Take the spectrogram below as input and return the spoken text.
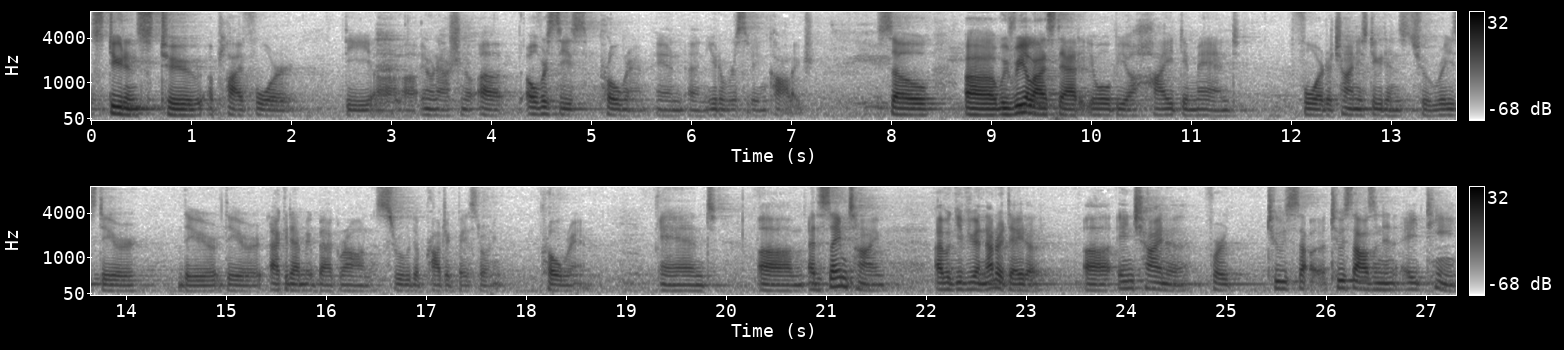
students to apply for the international overseas program and, and university and college. So uh, we realized that it will be a high demand for the Chinese students to raise their, their, their academic background through the project-based learning program. And um, at the same time, I will give you another data. Uh, in China, for two, 2018,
